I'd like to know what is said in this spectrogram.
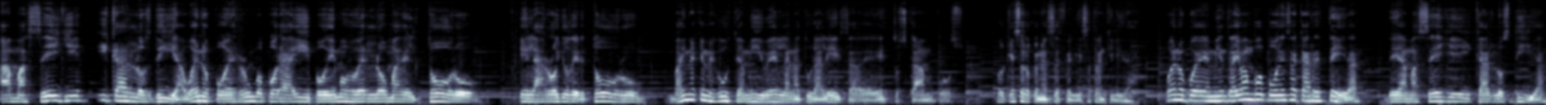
Amaselle y Carlos Díaz. Bueno, pues rumbo por ahí podemos ver Loma del Toro, el Arroyo del Toro, Vaina que me guste a mí ver la naturaleza de estos campos, porque eso es lo que me hace feliz, esa tranquilidad. Bueno, pues mientras íbamos por esa carretera de Amaselle y Carlos Díaz,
